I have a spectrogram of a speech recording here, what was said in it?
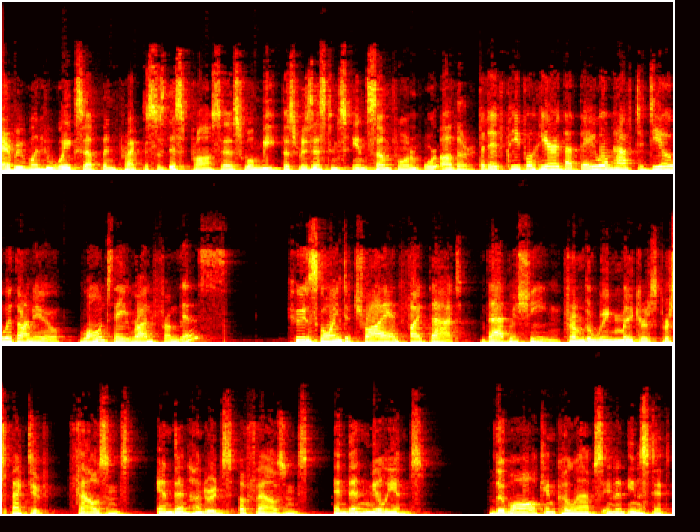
Everyone who wakes up and practices this process will meet this resistance in some form or other. But if people hear that they will have to deal with Anu, won't they run from this? Who's going to try and fight that, that machine? From the Wingmaker's perspective, thousands, and then hundreds of thousands, and then millions. The wall can collapse in an instant,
